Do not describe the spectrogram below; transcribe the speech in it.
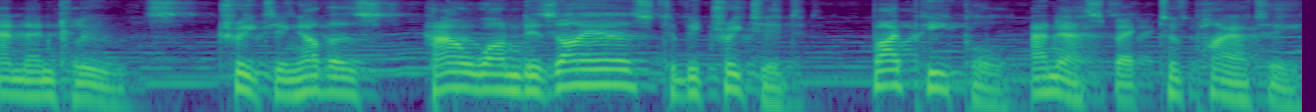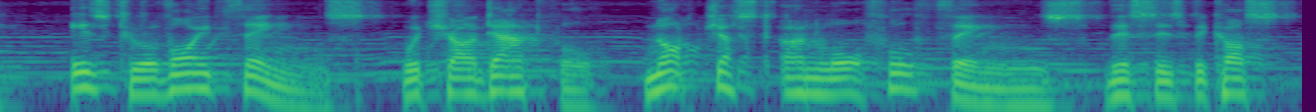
and includes treating others how one desires to be treated by people. An aspect of piety is to avoid things which are doubtful, not just unlawful things. This is because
